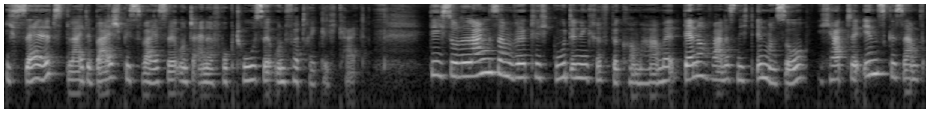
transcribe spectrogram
Ich selbst leide beispielsweise unter einer Fructoseunverträglichkeit, die ich so langsam wirklich gut in den Griff bekommen habe. Dennoch war das nicht immer so. Ich hatte insgesamt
